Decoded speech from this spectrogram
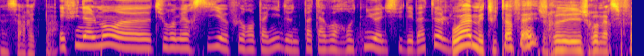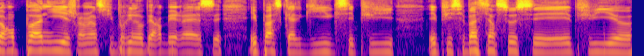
ça s'arrête pas. Et finalement, euh, tu remercies euh, Florent Pagny de ne pas t'avoir retenu à l'issue des battles. Ouais, mais tout à fait. Je, re- je remercie Florent Pagny, et je remercie Bruno Berberes et, et Pascal Guix et puis et puis Sébastien Saucé et puis euh,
